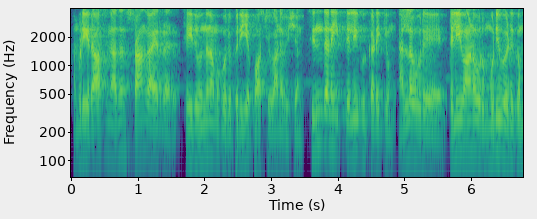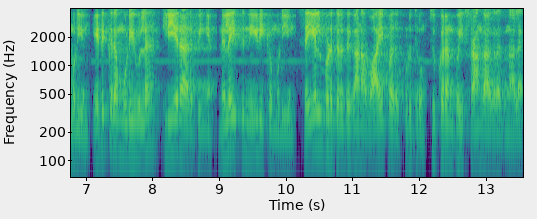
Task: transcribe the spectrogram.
நம்முடைய ராசிநாதன் ஸ்ட்ராங் ஆயிடுறாரு. So இது வந்து நமக்கு ஒரு பெரிய பாசிட்டிவான விஷயம். சிந்தனை தெளிவு கிடைக்கும். நல்ல ஒரு தெளிவான ஒரு முடிவு எடுக்க முடியும். எடுக்கிற முடிவுல கிளியரா இருப்பீங்க. நிலைத்து நீடிக்க முடியும். செயல்படுத்துறதுக்கான வாய்ப்பு அது கொடுத்துரும். சுக்கிரன் போய் ஸ்ட்ராங் ஆகுறதுனால.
